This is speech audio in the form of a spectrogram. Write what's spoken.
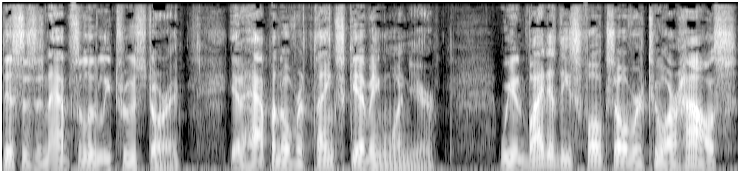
this is an absolutely true story. It happened over Thanksgiving one year. We invited these folks over to our house,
